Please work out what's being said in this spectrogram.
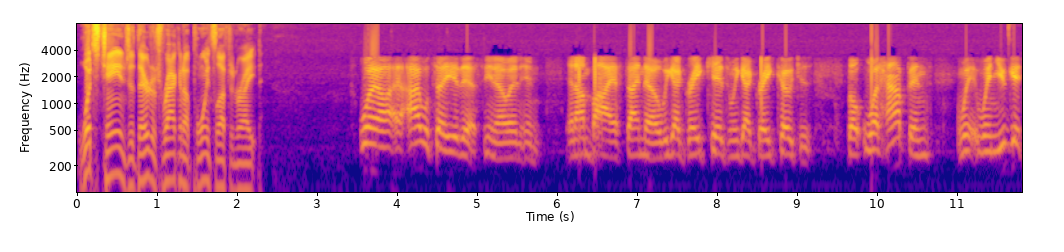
what's changed that they're just racking up points left and right? Well, I, I will tell you this, you know, and, and and I'm biased. I know we got great kids and we got great coaches, but what happens when, when you get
